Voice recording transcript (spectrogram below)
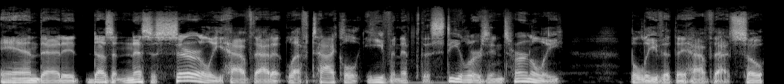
and that it doesn't necessarily have that at left tackle, even if the Steelers internally believe that they have that. So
